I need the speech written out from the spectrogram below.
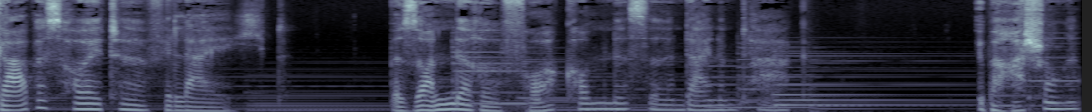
Gab es heute vielleicht besondere Vorkommnisse in deinem Tag? Überraschungen?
